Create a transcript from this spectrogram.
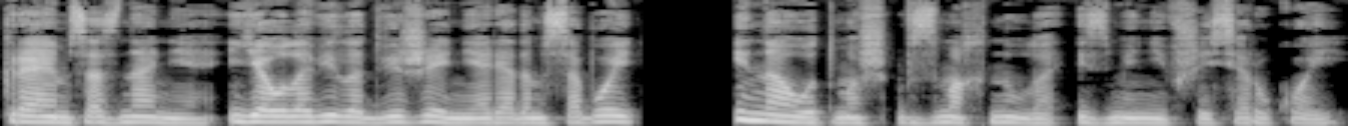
Краем сознания я уловила движение рядом с собой и наотмашь взмахнула изменившейся рукой.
